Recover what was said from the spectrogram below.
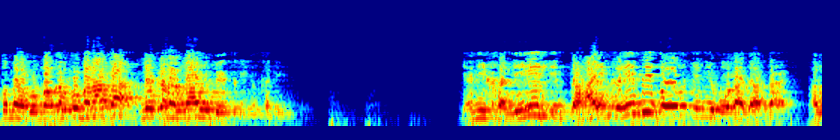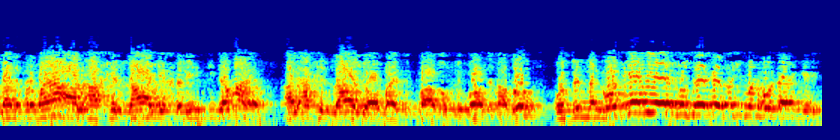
تو میں ابو بکر کو بناتا، لیکن اللہ ہی بہترین خلیل یعنی خلیل انتہائی قریبی دوست کے لیے بولا جاتا ہے۔ اللہ نے فرمایا اللہ یہ خلیل کی جمع ہے۔ اللہ یوم دو اس دن لنگوٹیاں بھی ایک دوسرے کے دشمن ہو جائیں گے۔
